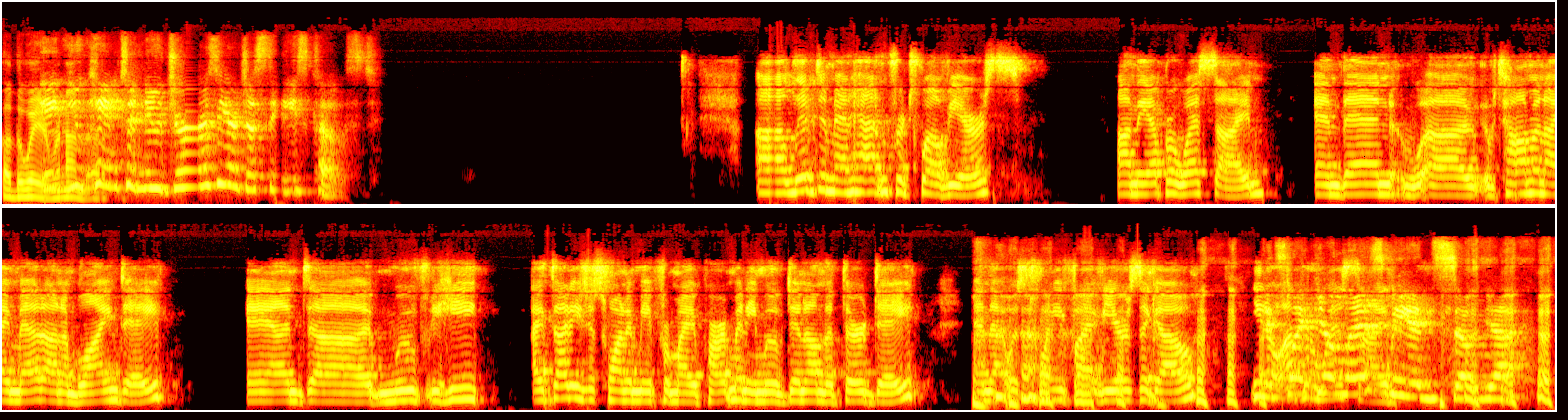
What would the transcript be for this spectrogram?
other way around. you though. came to New Jersey or just the East Coast? Uh, lived in Manhattan for 12 years on the Upper West Side. And then uh, Tom and I met on a blind date and uh, moved. He, I thought he just wanted me for my apartment. He moved in on the third date. And that was 25 years ago. You know, it's like you're Side. Sonia.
